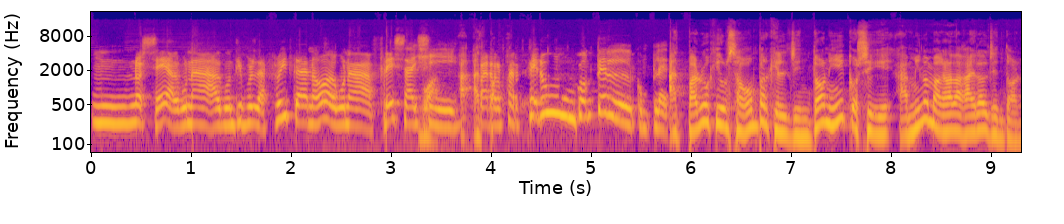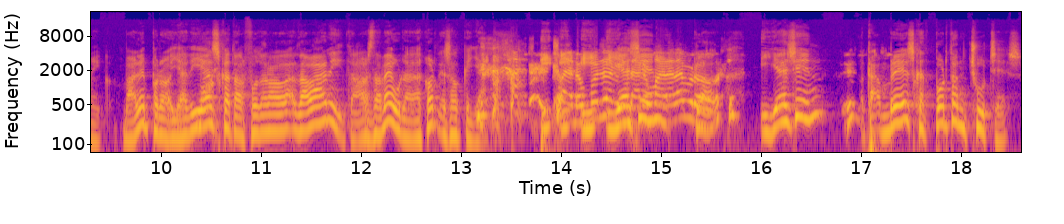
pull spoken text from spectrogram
no sé, alguna, algun tipus de fruita, no? Alguna fresa així, a- per, per fer un còctel complet. Et paro aquí un segon perquè el gin tònic, o sigui, a mi no m'agrada gaire el gin tònic, vale? però hi ha dies que te'l foten al davant i te l'has de veure, d'acord? És el que hi ha. I, Clar, no pots evitar, no m'agrada, però- clar, I hi ha gent, cambrers, que et porten xutxes.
